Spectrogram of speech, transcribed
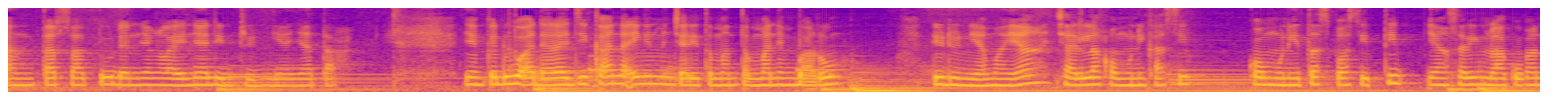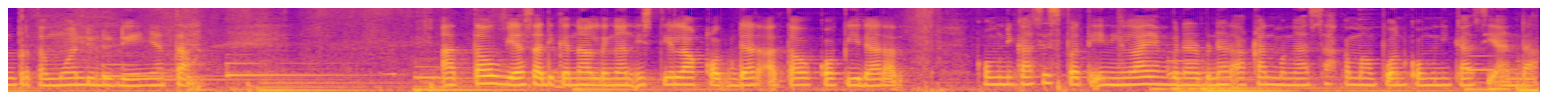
antar satu dan yang lainnya di dunia nyata. Yang kedua adalah jika Anda ingin mencari teman-teman yang baru di dunia maya, carilah komunikasi komunitas positif yang sering melakukan pertemuan di dunia nyata atau biasa dikenal dengan istilah kopdar atau kopi darat. Komunikasi seperti inilah yang benar-benar akan mengasah kemampuan komunikasi Anda,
